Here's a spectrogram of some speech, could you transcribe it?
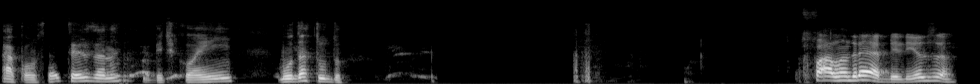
Ah, com certeza, né? Bitcoin muda tudo. Fala, André, beleza?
